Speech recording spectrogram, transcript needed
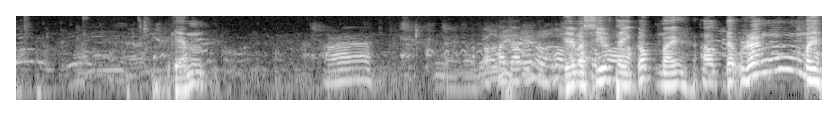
โ kém. Kém mà xíu thầy gốc mày ao đậu rắn mày.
